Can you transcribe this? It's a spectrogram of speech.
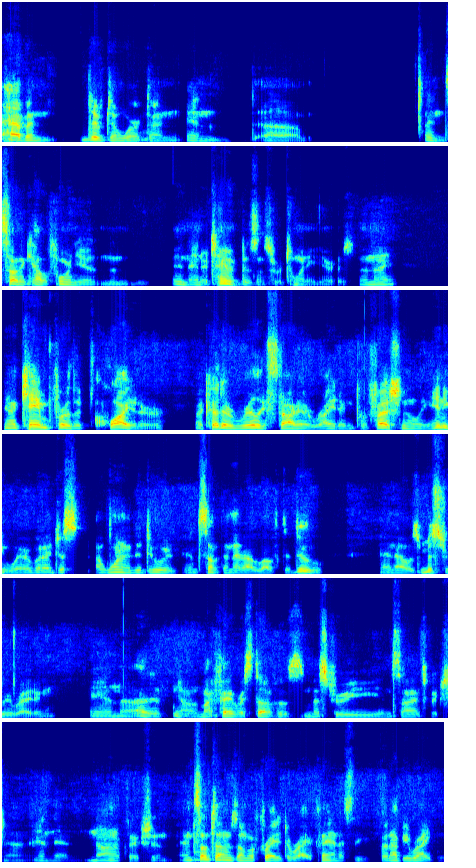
Having lived and worked in in uh, in Southern California in, in, the entertainment business for 20 years, and I, you know, I came for the quieter. I could have really started writing professionally anywhere, but I just I wanted to do it in something that I love to do, and that was mystery writing. And uh, you know my favorite stuff is mystery and science fiction and then nonfiction. And sometimes i'm afraid to write fantasy but i'd be writing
